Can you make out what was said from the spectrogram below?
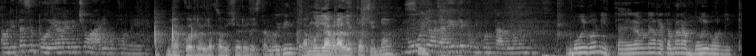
Ahorita se podía haber hecho algo con ella. Me acuerdo de la cabecera. esa. Está muy vintage. Está muy labradita así, ¿no? Muy Sí. labradita con, con tablón. Muy bonita, era una recámara muy bonita.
